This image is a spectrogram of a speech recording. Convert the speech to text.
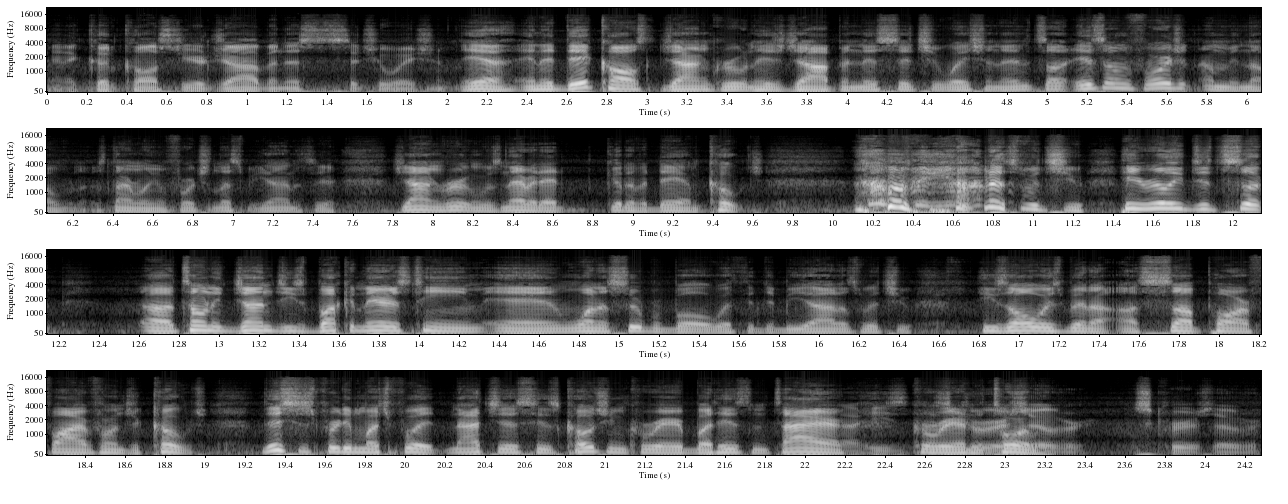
And it could cost you your job in this situation. Yeah, and it did cost Jon Gruden his job in this situation, and it's it's unfortunate. I mean, no, it's not really unfortunate. Let's be honest here. Jon Gruden was never that good of a damn coach. I'll be honest with you. He really just took uh, Tony Dungy's Buccaneers team and won a Super Bowl with it. To be honest with you, he's always been a, a subpar 500 coach. This has pretty much put not just his coaching career, but his entire No, he's, career his in the toilet. over. His career's over.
